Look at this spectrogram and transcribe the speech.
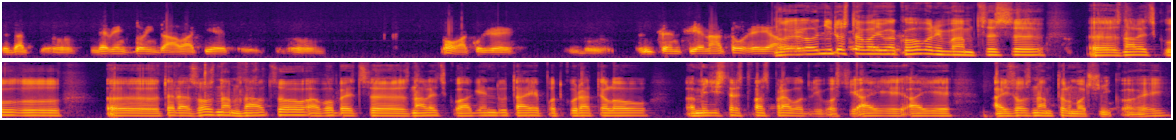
teda uh, neviem, kto im dáva tie uh, no akože uh, licencie na to, hej. No, ale... No, oni dostávajú, ako hovorím vám, cez e, znaleckú e, teda zoznam znalcov a vôbec e, znaleckú agendu, tá je pod kuratelou e, ministerstva spravodlivosti, aj, aj, aj zoznam tlmočníkov, hej.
